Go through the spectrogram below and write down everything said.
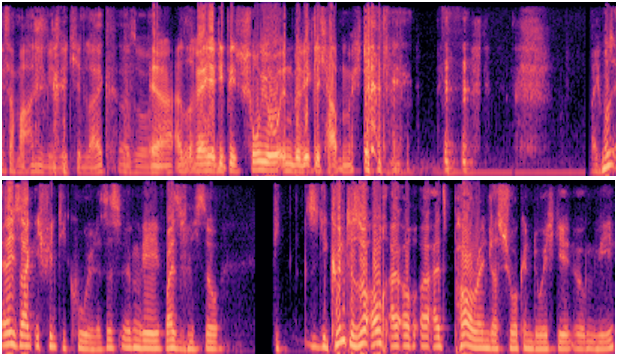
ich sag mal, Anime-Mädchen-like. Also, ja, also wer hier die Bishoyo in beweglich haben möchte. ich muss ehrlich sagen, ich finde die cool. Das ist irgendwie, weiß ich nicht, so. Die, könnte so auch, äh, auch äh, als Power Rangers Schurken durchgehen irgendwie.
